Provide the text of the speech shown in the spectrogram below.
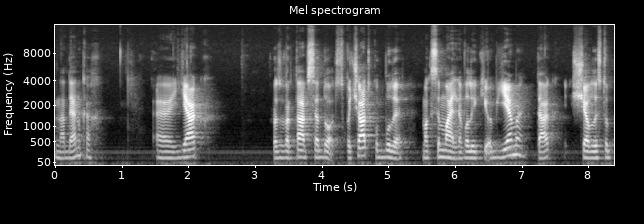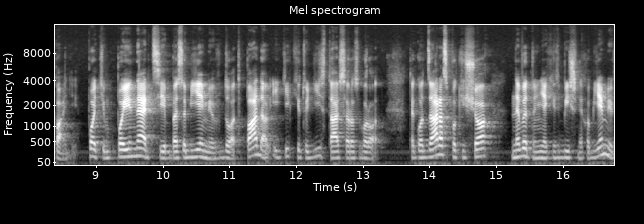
на денках, е, як розвертався DOT. Спочатку були максимально великі об'єми, так, ще в листопаді. Потім по інерції без об'ємів DOT падав, і тільки тоді стався розворот. Так от зараз поки що не видно ніяких збільшених об'ємів,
